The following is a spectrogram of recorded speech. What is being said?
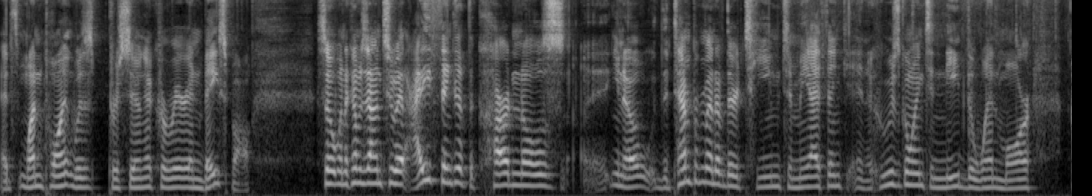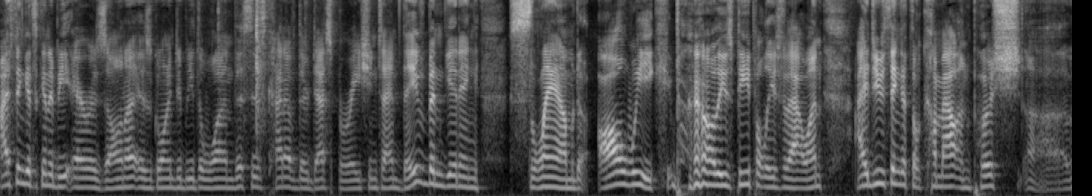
at one point was pursuing a career in baseball. So when it comes down to it, I think that the Cardinals, uh, you know, the temperament of their team to me, I think, and who's going to need the win more, I think it's going to be Arizona is going to be the one. This is kind of their desperation time. They've been getting slammed all week by all these people, at least for that one. I do think that they'll come out and push uh,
